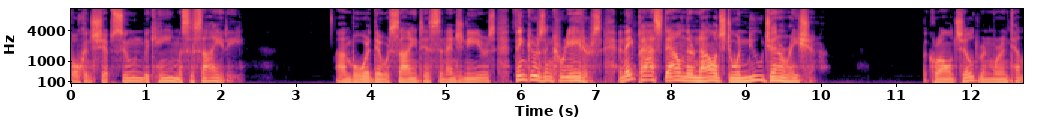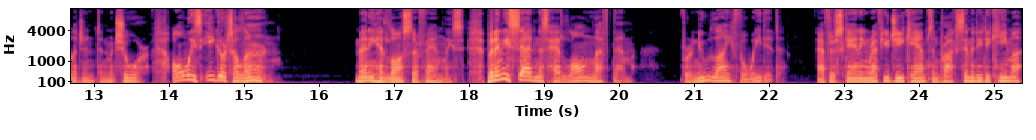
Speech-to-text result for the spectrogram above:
Vulcan's ship soon became a society. On board, there were scientists and engineers, thinkers and creators, and they passed down their knowledge to a new generation. The Crawl children were intelligent and mature, always eager to learn. Many had lost their families, but any sadness had long left them, for a new life awaited. After scanning refugee camps in proximity to Kima,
